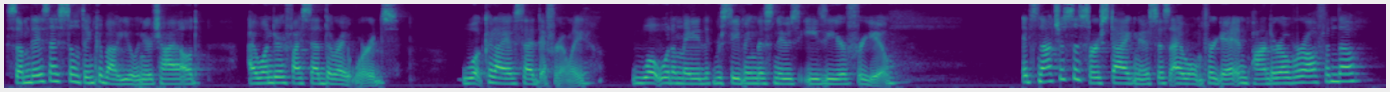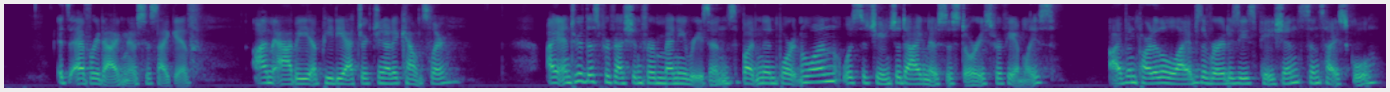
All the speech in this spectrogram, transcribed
Some days I still think about you and your child. I wonder if I said the right words, what could I have said differently? What would have made receiving this news easier for you? It's not just the first diagnosis I won't forget and ponder over often, though. It's every diagnosis I give. I'm Abby, a pediatric genetic counselor. I entered this profession for many reasons, but an important one was to change the diagnosis stories for families. I've been part of the lives of rare disease patients since high school,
